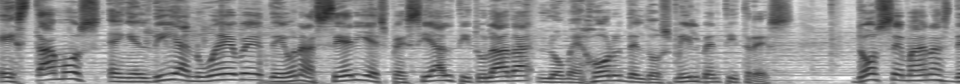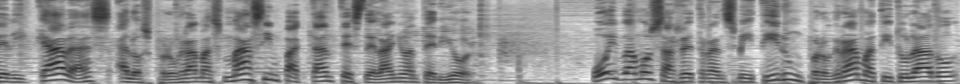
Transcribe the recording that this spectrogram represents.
Estamos en el día 9 de una serie especial titulada Lo mejor del 2023. Dos semanas dedicadas a los programas más impactantes del año anterior. Hoy vamos a retransmitir un programa titulado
